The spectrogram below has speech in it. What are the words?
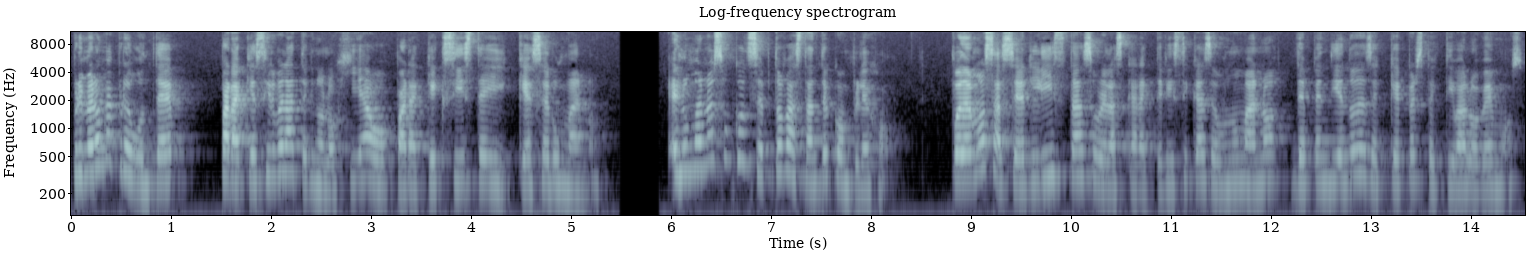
Primero me pregunté para qué sirve la tecnología o para qué existe y qué ser humano. El humano es un concepto bastante complejo. Podemos hacer listas sobre las características de un humano dependiendo desde qué perspectiva lo vemos.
